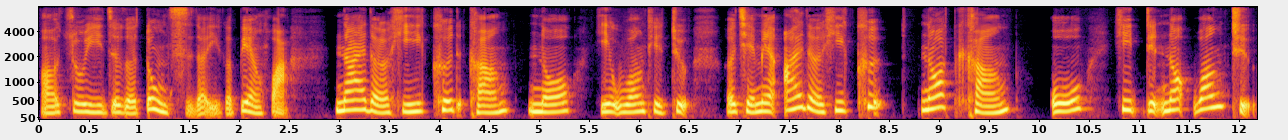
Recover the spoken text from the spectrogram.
啊，注意这个动词的一个变化，neither he could come nor he wanted to，和前面 either he could not come or he did not want to。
